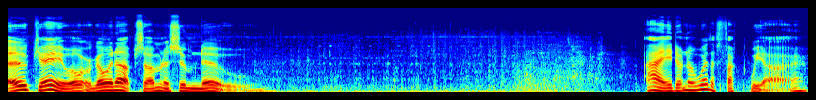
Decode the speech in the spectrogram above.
Okay, well, we're going up, so I'm going to assume no. I don't know where the fuck we are.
